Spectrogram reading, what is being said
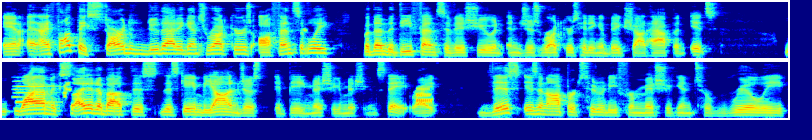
And, and I thought they started to do that against Rutgers offensively, but then the defensive issue and, and just Rutgers hitting a big shot happened. It's why I'm excited about this this game beyond just it being Michigan, Michigan State, right? this is an opportunity for Michigan to really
